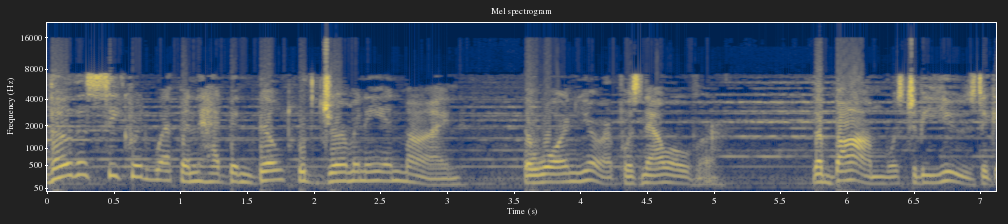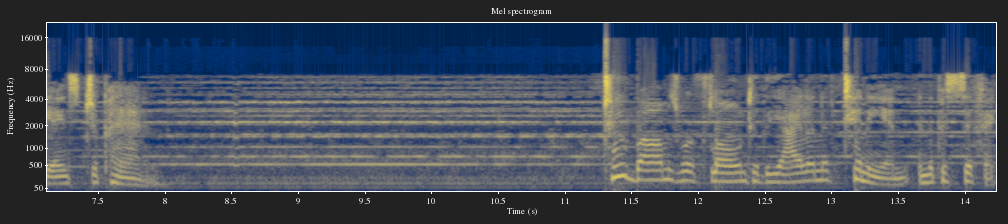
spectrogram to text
Though the secret weapon had been built with Germany in mind, the war in Europe was now over. The bomb was to be used against Japan. Two bombs were flown to the island of Tinian in the Pacific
